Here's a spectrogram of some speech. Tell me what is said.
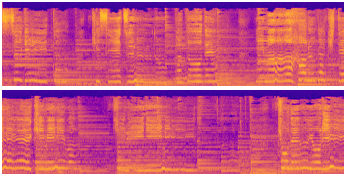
過ぎた季節の後で今春が来て君は綺麗になった去年より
